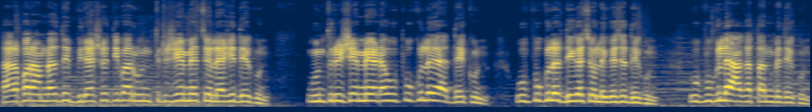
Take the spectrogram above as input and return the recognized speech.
তারপর আমরা যদি বৃহস্পতিবার উনত্রিশে মে চলে আসি, দেখুন, উনত্রিশে মে এটা উপকূলে, দেখুন, উপকূলের দিকে চলে গেছে, দেখুন, উপকূলে আঘাত আনবে, দেখুন।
